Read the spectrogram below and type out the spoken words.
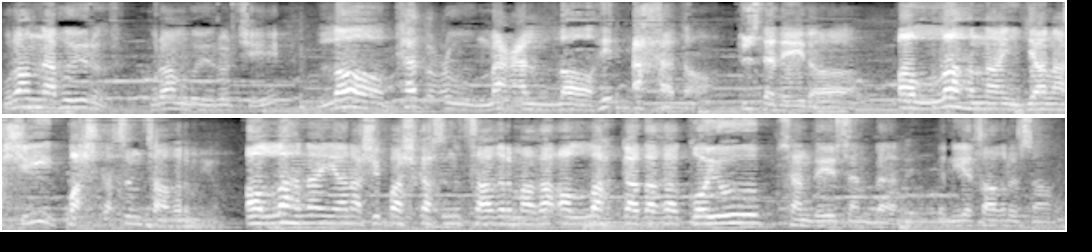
Quran nə buyurur? Quran buyurur ki: "La tad'u ma'allahi ahada." Düz də deyir ha. Allahla yanaşı başqasını çağırmıyor. Allahla yanaşı başqasını çağırmağa Allah qadağa qoyub, sən deyirsən bəli. E, niyə çağırırsan?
